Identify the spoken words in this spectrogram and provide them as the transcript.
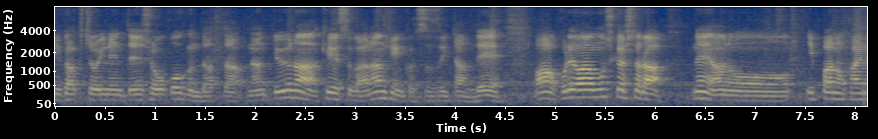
胃拡張胃粘点症候群だったなんていうようなケースが何件か続いたんでああこれはもしかしたらねあのー、一般の飼い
